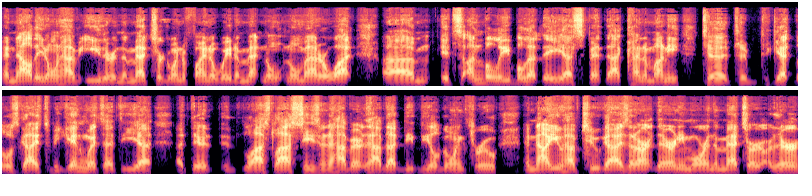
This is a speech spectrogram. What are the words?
And now they don't have either. And the Mets are going to find a way to met no, no matter what. Um, it's unbelievable that they uh, spent that kind of money to, to to get those guys to begin with at the uh, at the last last season to have have that deal going through. And now you have two guys that aren't there anymore, and the Mets are their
